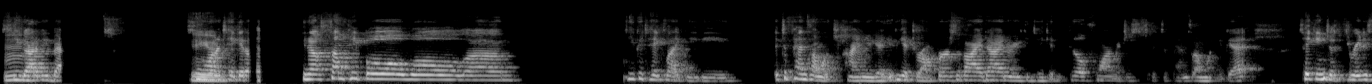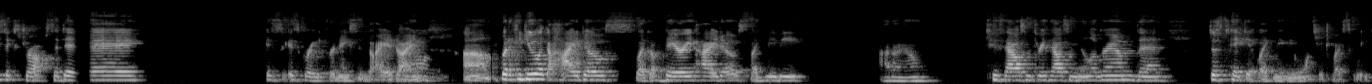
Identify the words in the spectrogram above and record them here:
So mm. you got to be balanced. So yeah. you want to take it. You know, some people will. Um, you could take like maybe it depends on which kind you get. You can get droppers of iodine, or you can take it in pill form. It just it depends on what you get. Taking just three to six drops a day is is great for nascent iodine. Um, but if you do like a high dose, like a very high dose, like maybe I don't know, 2,000, 3,000 milligram, then just take it like maybe once or twice a week.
